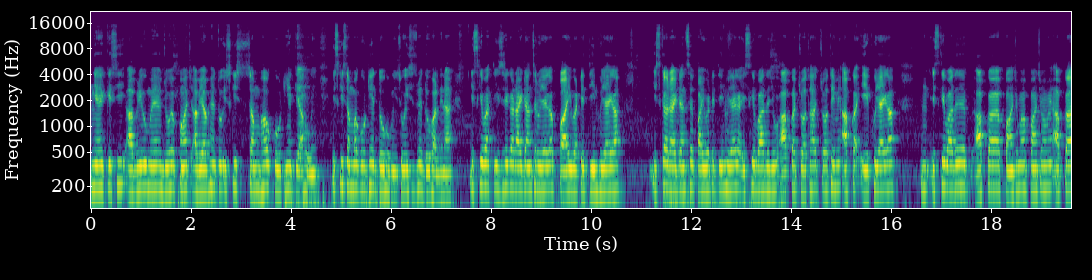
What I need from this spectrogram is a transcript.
किसी अवयव में जो है पाँच अवयव हैं तो इसकी संभव कोटियाँ क्या हो गई? इसकी संभव कोटियाँ दो हो गई. सो इस, इसमें दो भर देना है. इसके बाद तीसरे का राइट आंसर हो जाएगा पाई बटे तीन हो जाएगा. इसका राइट आंसर पाई बटे तीन हो जाएगा। इसके बाद जो आपका चौथा चौथे में आपका एक हो जाएगा। हम्म, इसके बाद आपका पाँचवा पाँचवा में आपका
